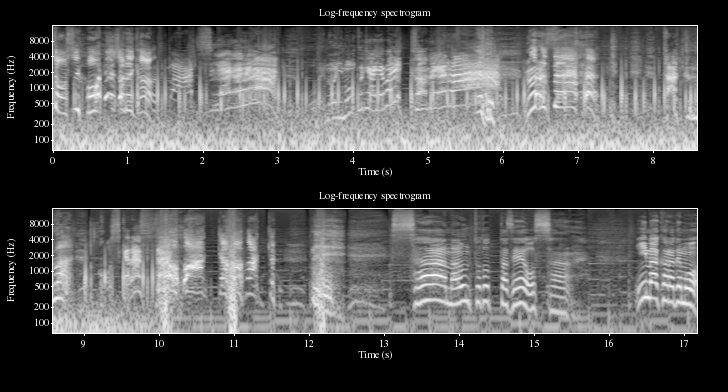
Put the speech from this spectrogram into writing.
めちゃくちゃ足速いじゃねえか。待ちやがれ。俺の妹に謝れこの野郎。うるせえ。タックルは腰から下を。さあマウント取ったぜおっさん。今からでも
